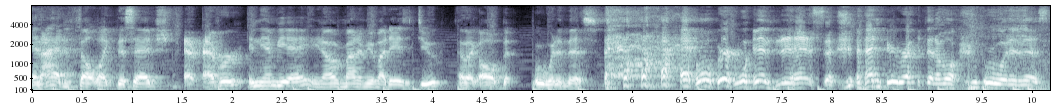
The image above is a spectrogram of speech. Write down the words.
and I hadn't felt like this edge ever in the NBA. You know, it reminded me of my days at Duke. I'm like, oh, we're winning this. we're winning this. And knew right then, I'm like, we're winning this.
